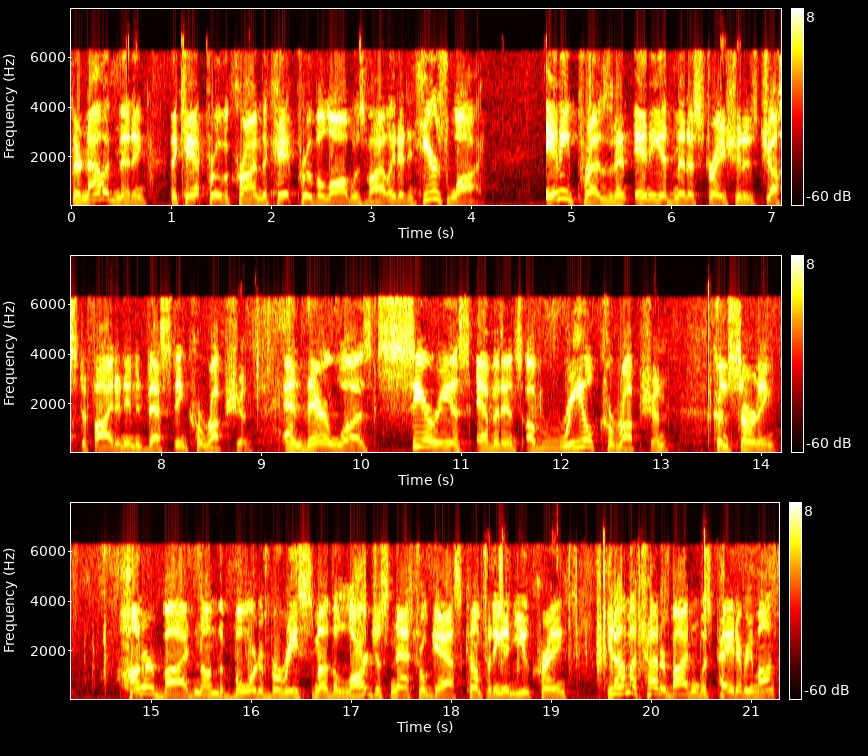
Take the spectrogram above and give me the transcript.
They're now admitting they can't prove a crime, they can't prove a law was violated, and here's why any president, any administration is justified in investing corruption. And there was serious evidence of real corruption concerning Hunter Biden on the board of Burisma, the largest natural gas company in Ukraine. You know how much Hunter Biden was paid every month?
